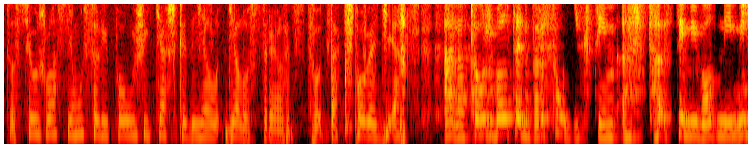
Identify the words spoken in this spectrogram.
To ste už vlastne museli použiť ťažké delostrelectvo, tak povediac. Áno, to už bol ten vrtulník s, tým, s tými vodnými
